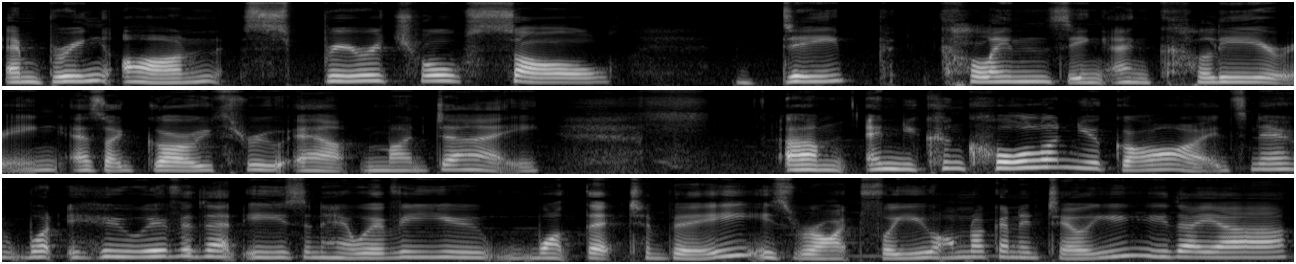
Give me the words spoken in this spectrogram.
and bring on spiritual soul deep cleansing and clearing as I go throughout my day. Um, and you can call on your guides now. What whoever that is and however you want that to be is right for you. I'm not going to tell you who they are.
